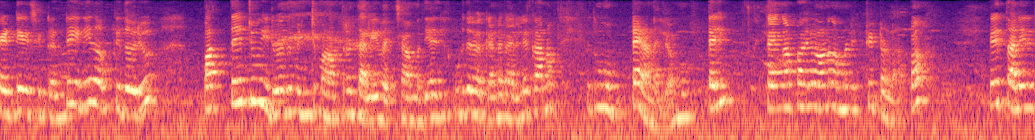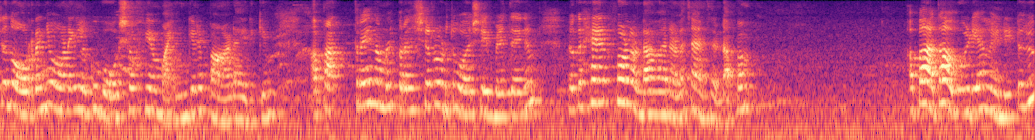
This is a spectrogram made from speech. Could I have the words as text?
കെട്ടി വെച്ചിട്ടുണ്ട്. ഇനി നമുക്കിതൊരു പത്ത് ടു ഇരുപത് മിനിറ്റ് മാത്രം തലയിൽ വെച്ചാൽ മതി. അതിൽ കൂടുതൽ വെക്കേണ്ട കാര്യമില്ല. കാരണം ഇത് മുട്ടയാണല്ലോ. മുട്ടയും തേങ്ങാപ്പാലുമാണ് നമ്മൾ ഇട്ടിട്ടുള്ളത്. അപ്പം ഇത് തലയിലിട്ട് ഉറഞ്ഞു പോകണമെങ്കിൽ നമുക്ക് വാഷ് ഓഫ് ചെയ്യാൻ ഭയങ്കര പാടായിരിക്കും. അപ്പം അത്രയും നമ്മൾ പ്രഷർ കൊടുത്ത് വാഷ് ചെയ്യുമ്പോഴത്തേനും നമുക്ക് ഹെയർ ഫോൾ ഉണ്ടാകാനുള്ള ചാൻസ് ഉണ്ട്. അപ്പം അപ്പോൾ അത് അവോയ്ഡ് ചെയ്യാൻ വേണ്ടിയിട്ട് ഒരു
